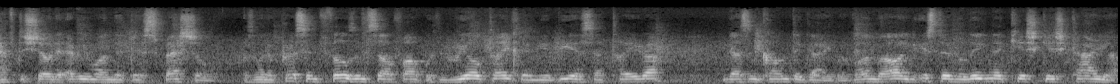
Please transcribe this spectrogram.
have to show to everyone that they're special. As when a person fills himself up with real taych and yediyah satayra he doesn't come to guy but one all is beligna kish kish karya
